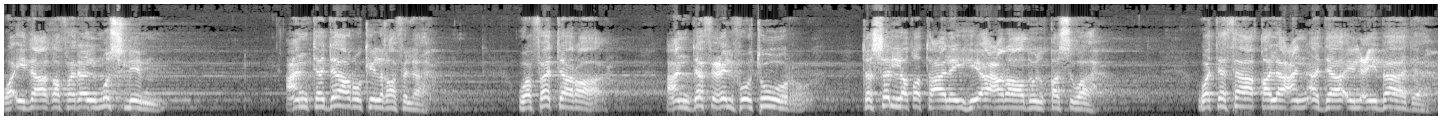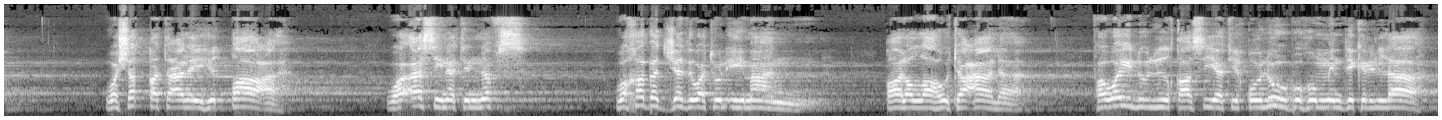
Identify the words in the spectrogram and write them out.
وإذا غفل المسلم عن تدارك الغفلة وفتر عن دفع الفتور تسلطت عليه أعراض القسوة وتثاقل عن أداء العبادة وشقت عليه الطاعة وأسنت النفس وخبت جذوة الإيمان. قال الله تعالى فويل للقاسية قلوبهم من ذكر الله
